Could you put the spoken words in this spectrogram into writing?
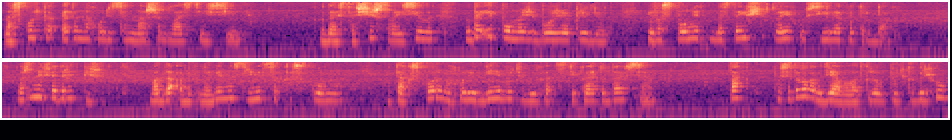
насколько это находится в нашей власти и силе. Когда истощишь свои силы, тогда и помощь Божья придет и восполнит достающие в твоих усилиях и трудах. Блаженный Федорит пишет, вода обыкновенно стремится к склону, и так скоро находит где-нибудь выход, стекая туда вся. Так, после того, как дьявол открыл путь к греху,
